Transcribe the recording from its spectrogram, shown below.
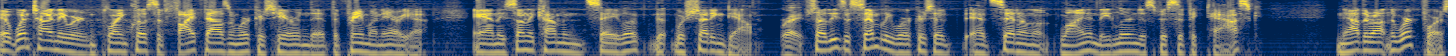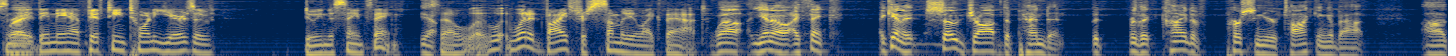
At one time, they were employing close to 5,000 workers here in the the Fremont area, and they suddenly come and say, "Look, we're shutting down." Right. So these assembly workers had had set on a line and they learned a specific task. Now they're out in the workforce. And Right. They, they may have 15, 20 years of doing the same thing. Yeah. So w- what advice for somebody like that? Well, you know, I think again, it's so job dependent, but for the kind of person you're talking about, uh,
